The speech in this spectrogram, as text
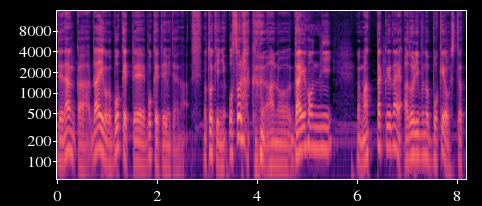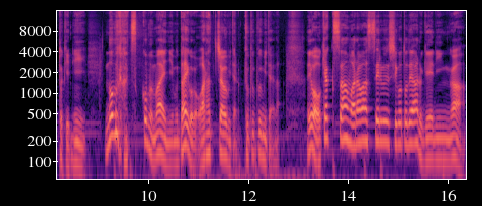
でなんか大悟がボケてボケてみたいな。の時におそらく あの台本に全くないアドリブのボケをした時にノブが突っ込む前にもう大悟が笑っちゃうみたいな。プププみたいな。要はお客さん笑わせる仕事である芸人が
